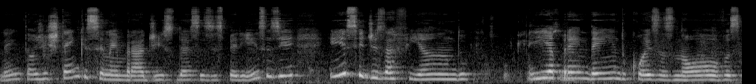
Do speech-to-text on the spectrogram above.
Né? Então a gente tem que se lembrar disso, dessas experiências e ir se desafiando, ir né? aprendendo coisas novas.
